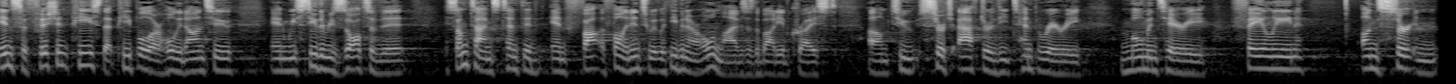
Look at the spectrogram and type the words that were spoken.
insufficient peace that people are holding on to, and we see the results of it sometimes tempted and fa- fallen into it with even our own lives as the body of Christ um, to search after the temporary, momentary, failing, uncertain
